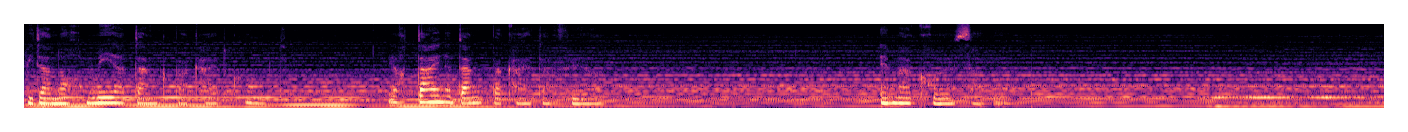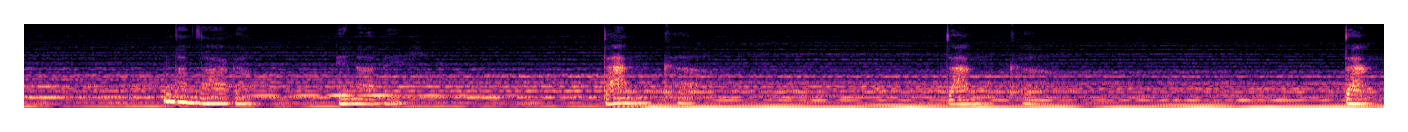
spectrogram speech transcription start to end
wieder noch mehr Dankbarkeit kommt, wie auch deine Dankbarkeit dafür immer größer wird. Und dann sage innerlich, danke, danke, danke.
